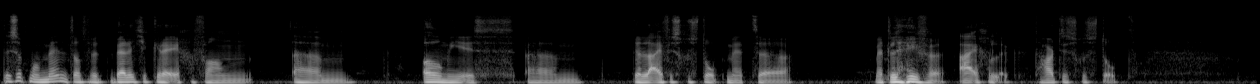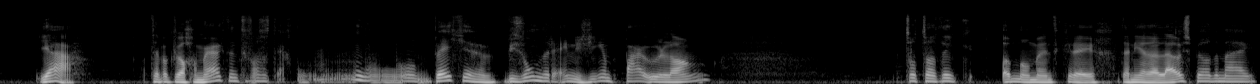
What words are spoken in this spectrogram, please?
Dus op het moment dat we het belletje kregen van ehm, Omi is, ehm, de lijf is gestopt met, uh, met leven eigenlijk. Het hart is gestopt. Ja, dat heb ik wel gemerkt. En toen was het echt een beetje bijzondere energie, een paar uur lang. Totdat ik een moment kreeg, Daniela Luis belde mij.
